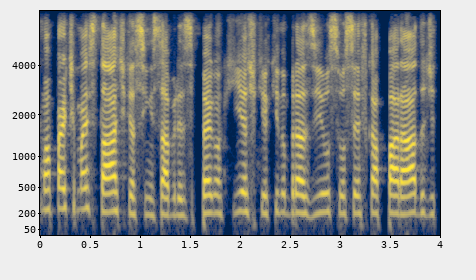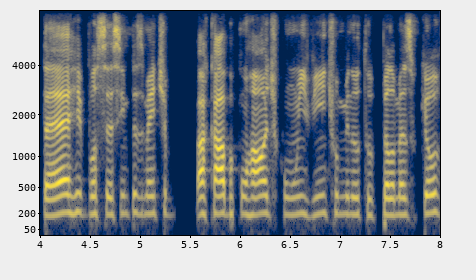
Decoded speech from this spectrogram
uma parte mais tática, assim, sabe? Eles pegam aqui, acho que aqui no Brasil, se você ficar parado de TR, você simplesmente acaba com o round com 1 em 20, um minuto, pelo menos o que eu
